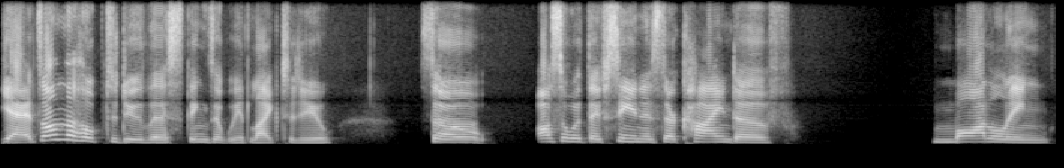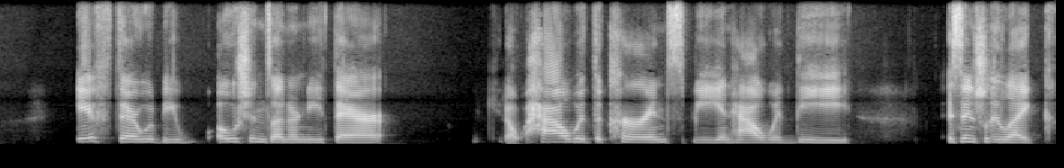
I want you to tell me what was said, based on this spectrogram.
Yeah, it's on the hope to do list, things that we'd like to do. So, also, what they've seen is they're kind of modeling if there would be oceans underneath there, you know, how would the currents be and how would the essentially like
